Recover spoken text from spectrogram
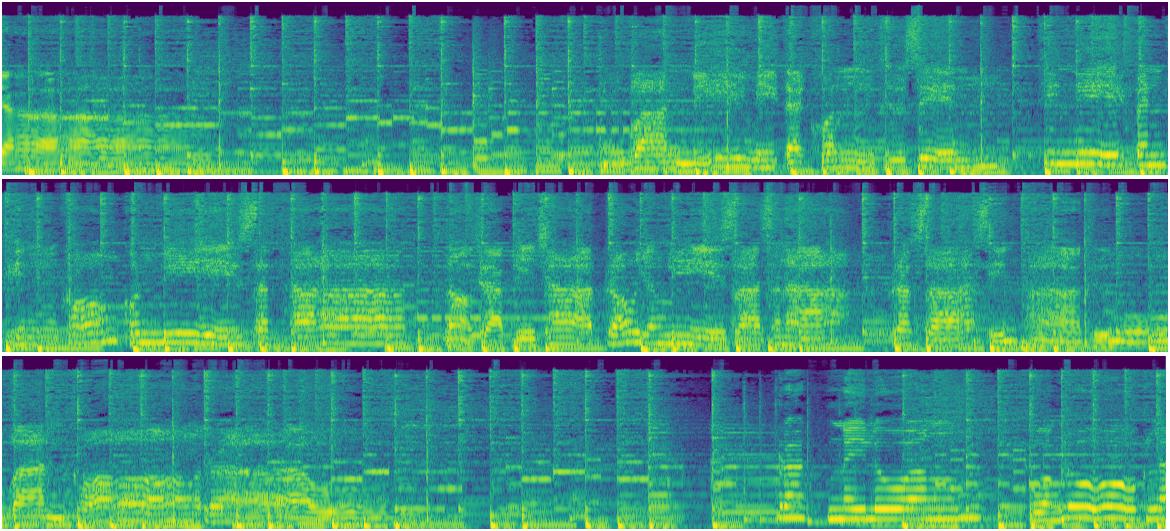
ญา บ้านนี้มีแต่คนถือศีลที่นี่เป็นถิ่นของคนมีศรัทธานอกจากมีชาติเรายังมีศาสนา รักษาศีลห้าคือหมู่บ้านของเรารักในหลวงห่วงลูกหล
